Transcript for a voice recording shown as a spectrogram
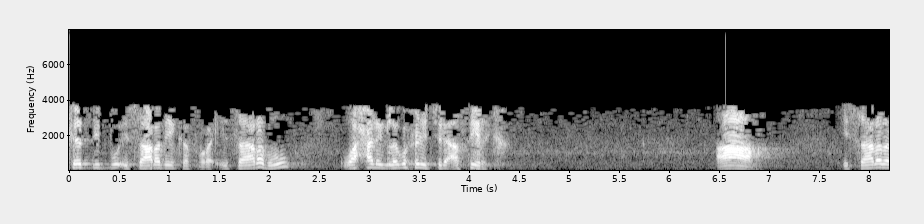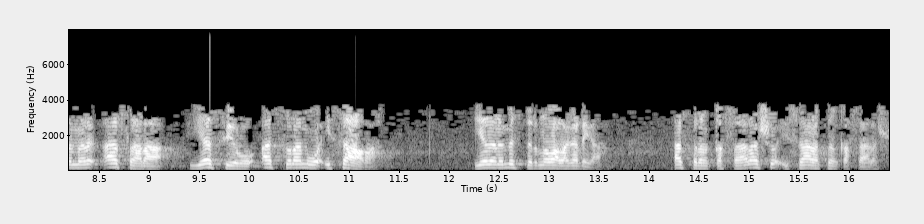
kadib buu isaaradii ka furay. Isaaradu waa xadhig lagu xidhi jiray asiirka. Isaarada asara yasiru asran wa isaara. Iyadana masterna waa laga dhigaa. Asran qafaalasho isaaratan qafaalasho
